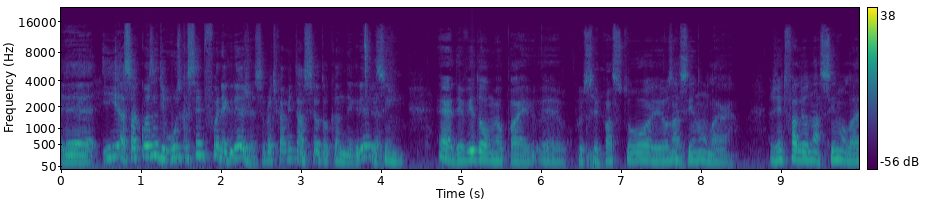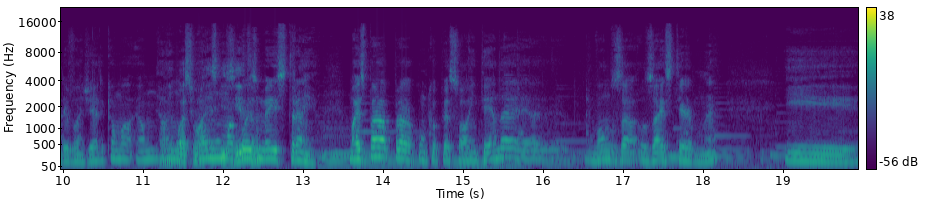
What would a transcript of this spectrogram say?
É, e essa coisa de música sempre foi na igreja? Você praticamente nasceu tocando na igreja? Sim. É, devido ao meu pai, é, por ser pastor, eu Sim. nasci num lar. A gente fala eu nasci num lar evangélico, é, uma, é, um, É um negócio uma, esquisito, coisa né? meio estranha. Mas para com que o pessoal entenda, é, vamos usar, usar esse termo, né? E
